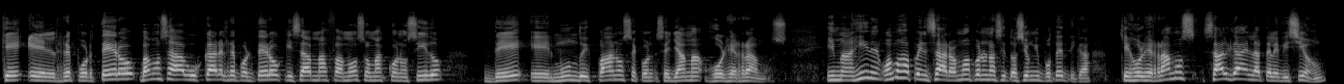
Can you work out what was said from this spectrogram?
que el reportero, vamos a buscar el reportero quizás más famoso, más conocido del mundo hispano, se, se llama Jorge Ramos. Imaginen, vamos a pensar, vamos a poner una situación hipotética, que Jorge Ramos salga en la televisión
